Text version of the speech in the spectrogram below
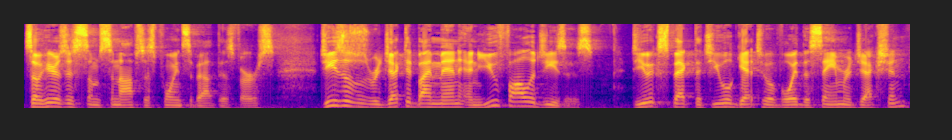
So here's just some synopsis points about this verse. Jesus was rejected by men, and you follow Jesus. Do you expect that you will get to avoid the same rejection?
